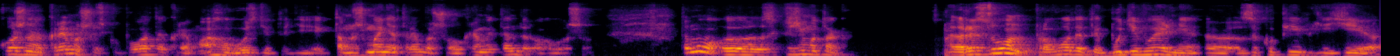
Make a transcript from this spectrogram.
кожне окремо щось купувати окремо. А гвозді тоді як там жменя треба, що окремий тендер оголошував. Тому, е, скажімо так, резон проводити будівельні е, закупівлі є.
